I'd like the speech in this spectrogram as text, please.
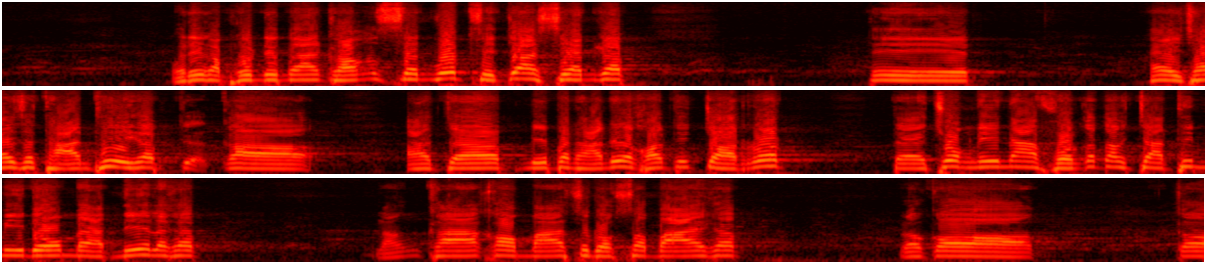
ๆ วันนี้ขอบคุณทีมงานของเซียนวุฒิสิทธิ์ยอดเซียนครับ ที่ให้ใช้สถานที่ครับก็อาจจะมีปัญหาเรื่องของที่จอดรถ แต่ช่วงนี้หน้าฝนก็ต้องจัดที่มีโดมแบบนี้แหละครับ หลังคาเข้ามาสะดวกสบายครับ แล้วก็ก็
